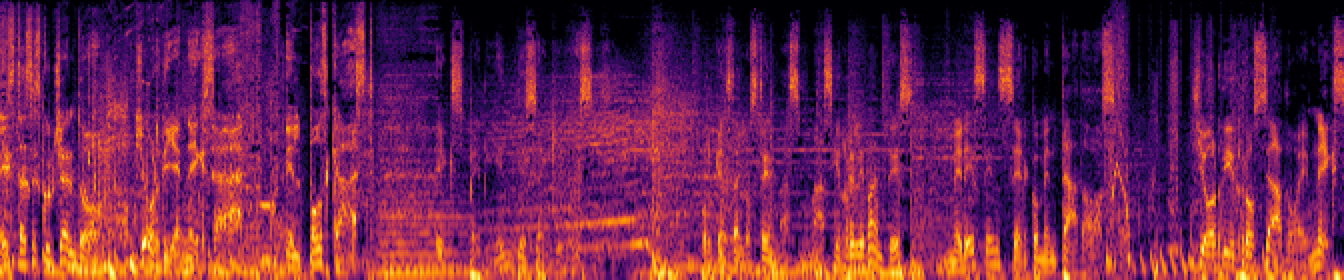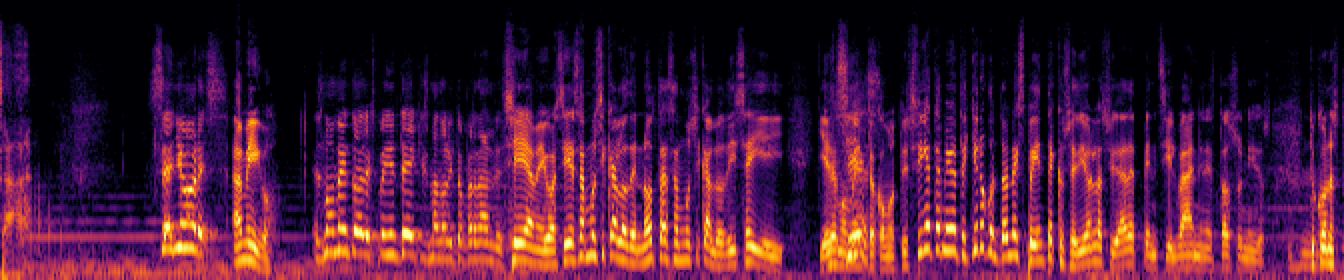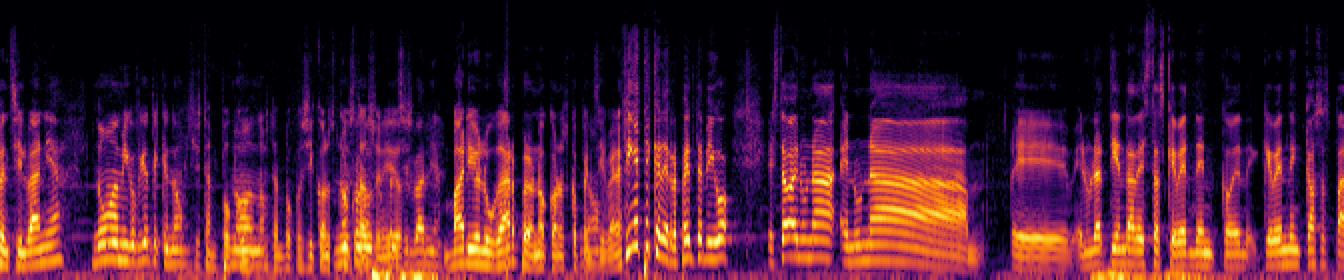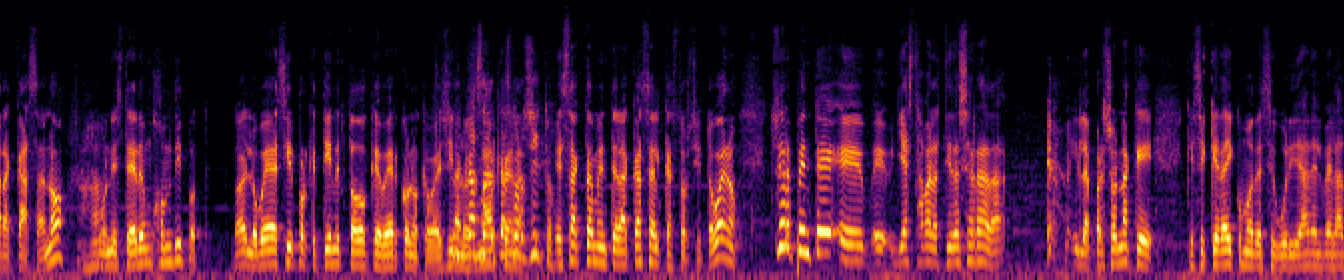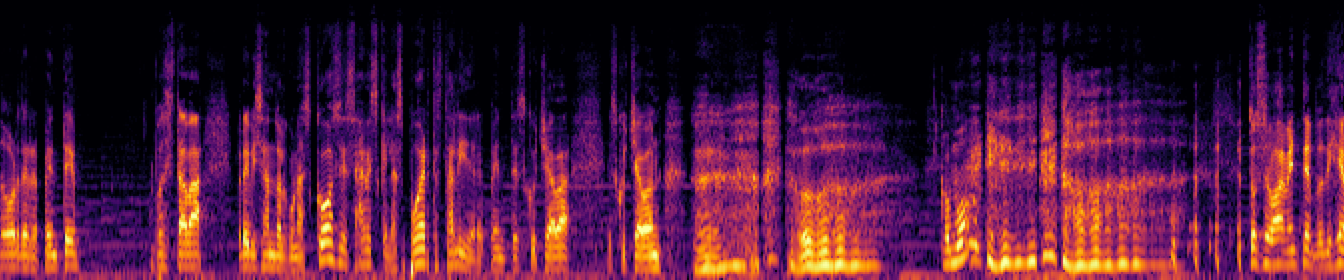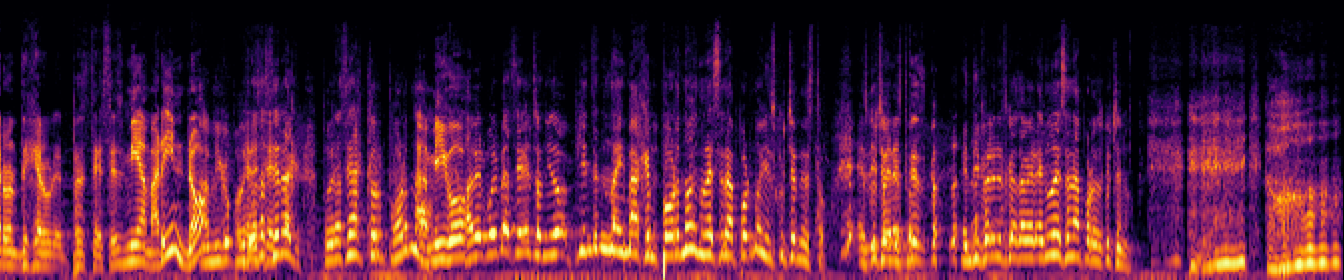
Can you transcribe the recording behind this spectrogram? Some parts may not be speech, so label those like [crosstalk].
Estás escuchando Jordi en Exa, el podcast. Expedientes X. Porque hasta los temas más irrelevantes merecen ser comentados. Jordi Rosado en Exa. Señores, Amigo. Es momento del expediente X, Manolito Fernández. Sí, amigo, así esa música lo denota, esa música lo dice y, y es Y momento, es. como tú dices. Fíjate, amigo, te quiero contar un expediente que sucedió en la ciudad de Pensilvania, en Estados Unidos. ¿Tú conoces Pensilvania? No, amigo, fíjate que no. Yo tampoco, No, no. yo tampoco, sí conozco No Estados conozco Unidos. Pensilvania. Varios lugar, pero no conozco Pensilvania. Fíjate que de repente, amigo, estaba en una, en una, eh, en una tienda de estas que venden, que venden cosas para casa, ¿no? Ajá. Un este era un Home Depot. ¿No? Y lo voy a decir porque tiene todo que ver con lo que voy a decir. La no casa del. Castorcito. Exactamente, la casa del castorcito. Bueno, entonces de repente eh, eh, ya estaba la tienda cerrada [clears throat] y la persona que, que se queda ahí como de seguridad del velador de repente pues estaba revisando algunas cosas, sabes que las puertas tal y de repente escuchaba escuchaba un ¿Cómo? [laughs] [laughs] Entonces obviamente pues dijeron dijeron pues ese es Mía Marín, ¿no? Amigo, podrías hacer, ac- podrías ser actor porno. Amigo. A ver, vuelve a hacer el sonido. Piensen en una imagen porno, en una escena porno y escuchen esto. [laughs] Escuchen esto. diferentes cosas. En diferentes cosas. A ver, en una escena porno, escúchenlo. [laughs]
